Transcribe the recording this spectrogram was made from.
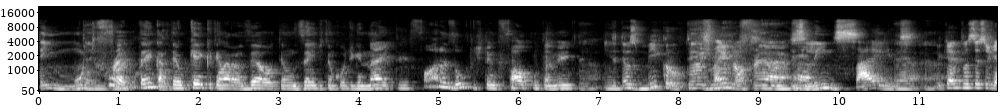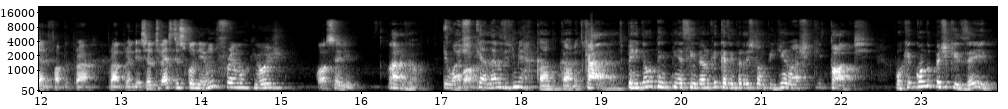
tem muito tem, framework. Tem, cara. Tem o Cake, tem o Laravel, tem o Zend, tem o CodeIgnite, fora os outros. Tem o Falcon também. É. Ainda tem os micro. Tem os micro frameworks. É, Slim, Silence. É, é. E o que é que você sugere, Fábio, para aprender? Se eu tivesse de escolher um framework hoje, qual seria? Laravel. Eu Concordo. acho que é análise de mercado, cara. Cara, perder um tempinho assim vendo o que, que as empresas estão pedindo, eu acho que top. Porque quando eu pesquisei,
